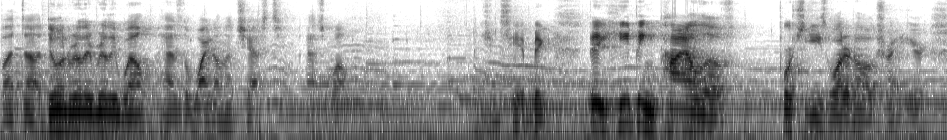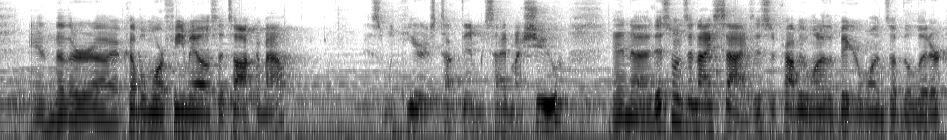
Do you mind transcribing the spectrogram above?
but uh, doing really, really well. Has the white on the chest as well. As you can see, a big, big heaping pile of Portuguese water dogs right here. And another, uh, a couple more females to talk about. This one here is tucked in beside my shoe. And uh, this one's a nice size. This is probably one of the bigger ones of the litter.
